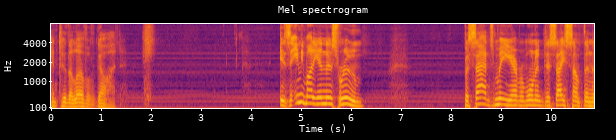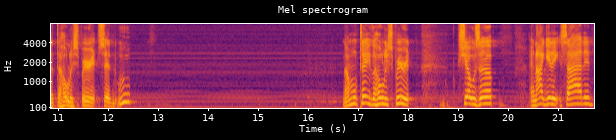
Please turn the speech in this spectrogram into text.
into the love of God. Is anybody in this room besides me ever wanted to say something that the Holy Spirit said, whoop? Now I'm going to tell you, the Holy Spirit shows up and I get excited.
